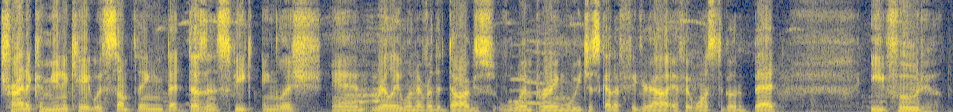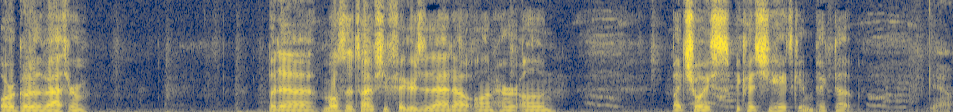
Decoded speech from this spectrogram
trying to communicate with something that doesn't speak English. And really, whenever the dog's whimpering, we just gotta figure out if it wants to go to bed, eat food, or go to the bathroom. But uh, most of the time, she figures that out on her own by choice because she hates getting picked up. Yeah.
